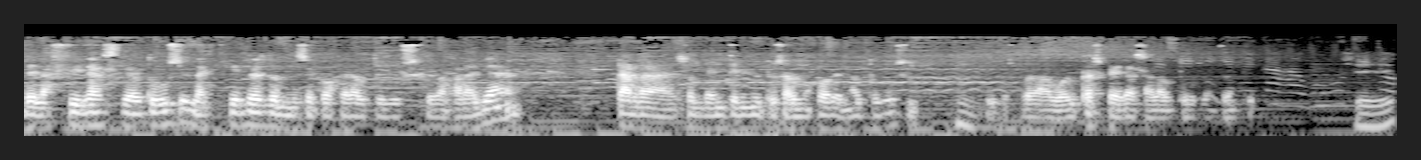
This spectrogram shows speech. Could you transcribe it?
de las filas de autobuses, la izquierda es donde se coge el autobús que va para allá, tarda, son 20 minutos a lo mejor en autobús y, y después a la vuelta esperas al autobús. enfrente. Sí.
